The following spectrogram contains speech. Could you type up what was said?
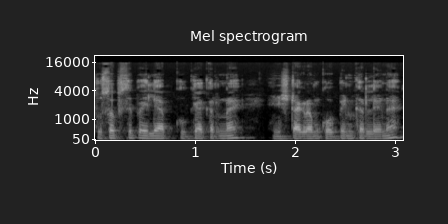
तो सबसे पहले आपको क्या करना है इंस्टाग्राम को ओपन कर लेना है।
